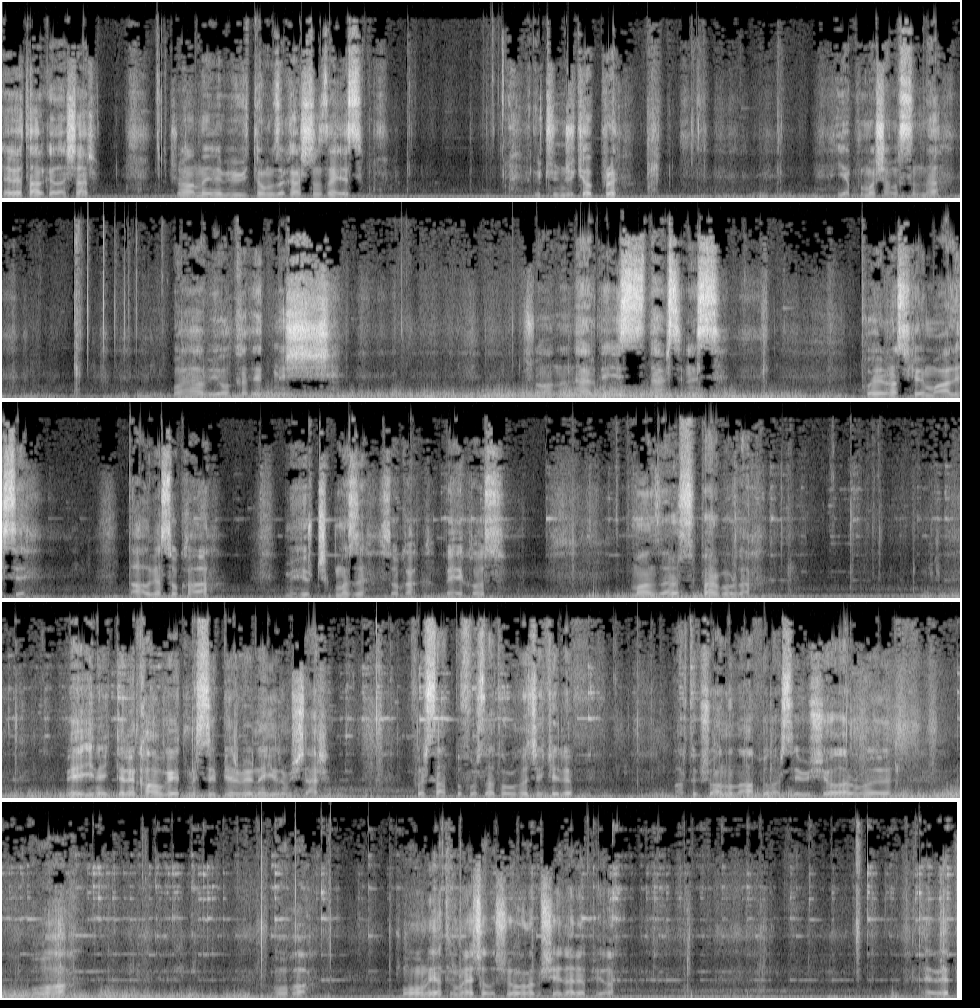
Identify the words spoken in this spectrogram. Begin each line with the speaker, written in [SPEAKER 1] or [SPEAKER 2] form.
[SPEAKER 1] Evet arkadaşlar. Şu anda yine bir videomuzda karşınızdayız. Üçüncü köprü yapım aşamasında bayağı bir yol kat etmiş. Şu anda neredeyiz dersiniz. Poyrazköy Mahallesi Dalga Sokağı Mühür Çıkmazı Sokak Beykoz Manzara süper burada. Ve ineklerin kavga etmesi birbirine girmişler. Fırsat bu fırsat onu da çekelim. Artık şu anda ne yapıyorlar? Sevişiyorlar mı? Oha. Oha. O onu yatırmaya çalışıyor. Ona bir şeyler yapıyor. Evet.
